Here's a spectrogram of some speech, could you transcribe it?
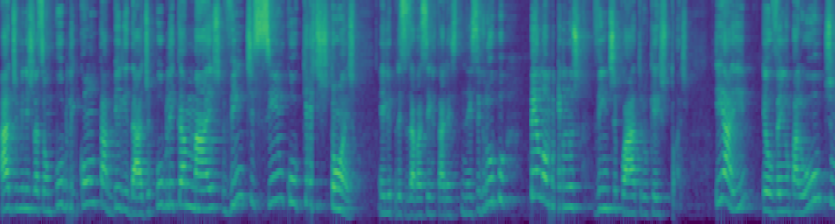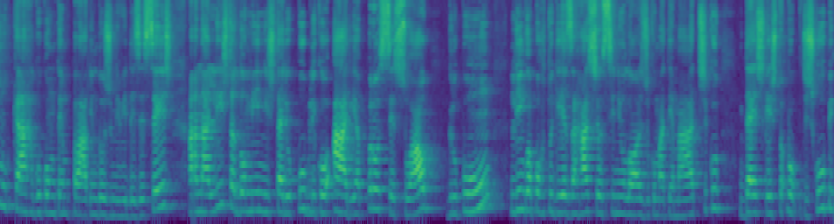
administração pública e contabilidade pública, mais 25 questões. Ele precisava acertar nesse grupo pelo menos 24 questões. E aí, eu venho para o último cargo contemplado em 2016, analista do Ministério Público, área processual, grupo 1, língua portuguesa, raciocínio lógico matemático, 10 questões, oh, desculpe,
